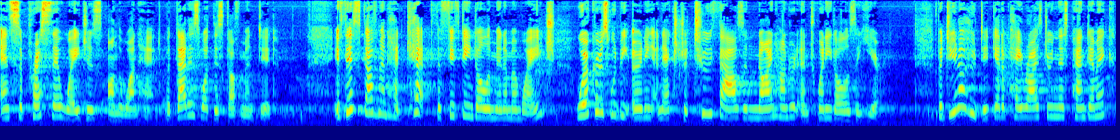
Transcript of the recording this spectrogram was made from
and suppress their wages on the one hand, but that is what this government did. If this government had kept the $15 minimum wage, workers would be earning an extra $2,920 a year. But do you know who did get a pay rise during this pandemic?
